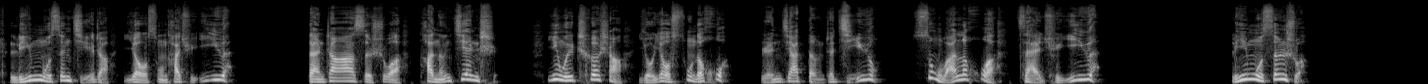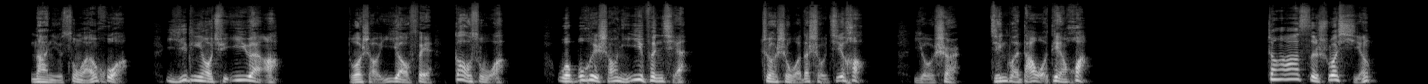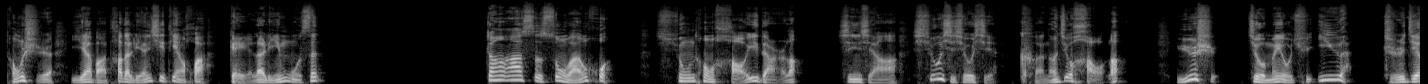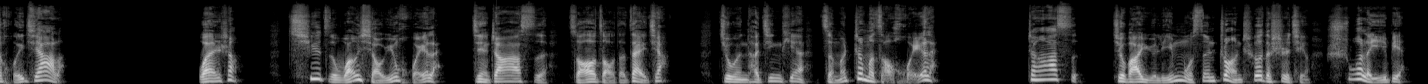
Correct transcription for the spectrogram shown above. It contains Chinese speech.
林木森急着要送他去医院，但张阿四说他能坚持，因为车上有要送的货，人家等着急用，送完了货再去医院。林木森说。那你送完货一定要去医院啊！多少医药费告诉我，我不会少你一分钱。这是我的手机号，有事儿尽管打我电话。张阿四说行，同时也把他的联系电话给了林木森。张阿四送完货，胸痛好一点了，心想休息休息可能就好了，于是就没有去医院，直接回家了。晚上，妻子王小云回来，见张阿四早早的在家，就问他今天怎么这么早回来。张阿四就把与林木森撞车的事情说了一遍。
